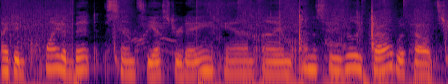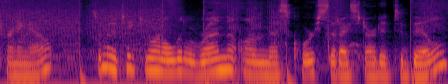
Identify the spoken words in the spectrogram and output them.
I did quite a bit since yesterday and I'm honestly really proud with how it's turning out. So I'm going to take you on a little run on this course that I started to build.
